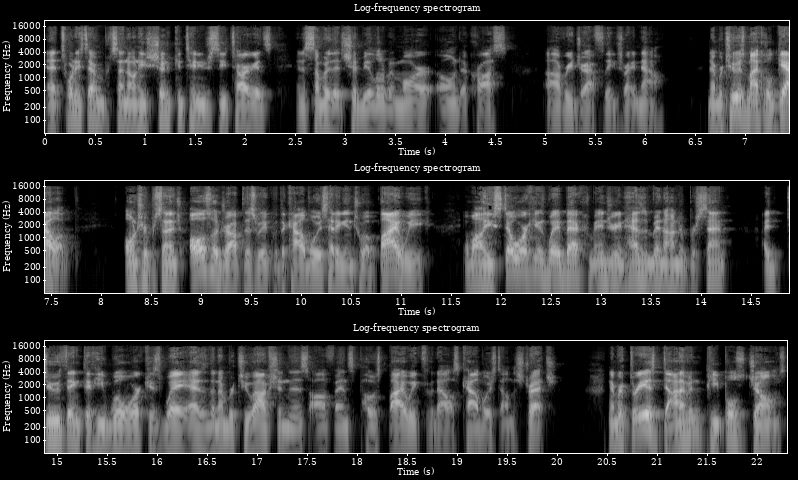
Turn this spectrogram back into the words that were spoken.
And at 27% owned, he should continue to see targets and is somebody that should be a little bit more owned across uh, redraft leagues right now. Number two is Michael Gallup. Ownership percentage also dropped this week with the Cowboys heading into a bye week. And while he's still working his way back from injury and hasn't been 100%, I do think that he will work his way as the number two option in this offense post bye week for the Dallas Cowboys down the stretch. Number three is Donovan Peoples Jones,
